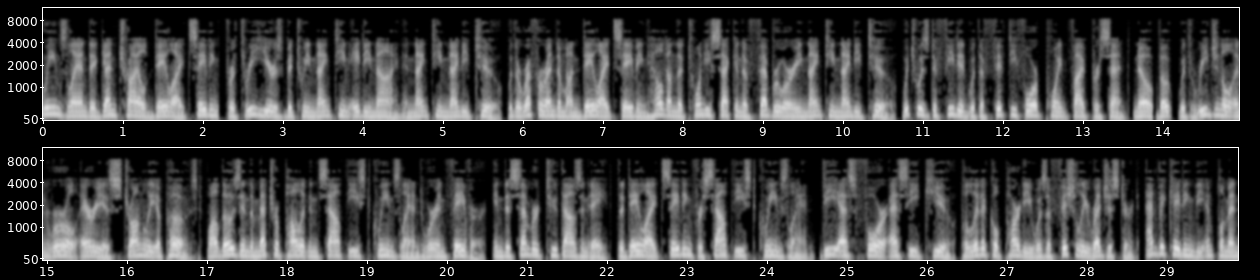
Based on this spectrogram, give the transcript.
Queensland again trialled daylight saving, for three years between 1989 and 1992, with a referendum on daylight saving held on the 22nd of February 1992, which was defeated with a 54.5% no vote, with regional and rural areas strongly opposed, while those in the metropolitan southeast Queensland were in favour. In December 2008, the Daylight Saving for Southeast Queensland (DS4SEQ) political party was officially registered, advocating the implementation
